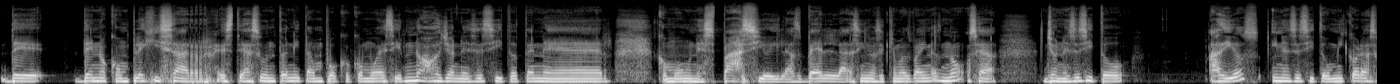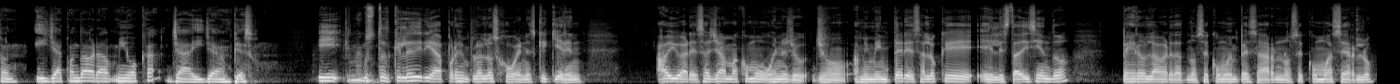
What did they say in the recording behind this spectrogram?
de, de no complejizar este asunto ni tampoco como decir, no, yo necesito tener como un espacio y las velas y no sé qué más vainas. No, o sea, yo necesito a Dios y necesito mi corazón. Y ya cuando abra mi boca, ya ahí ya empiezo. ¿Y Tremendo. usted qué le diría, por ejemplo, a los jóvenes que quieren avivar esa llama como, bueno, yo, yo, a mí me interesa lo que él está diciendo, pero la verdad no sé cómo empezar, no sé cómo hacerlo.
